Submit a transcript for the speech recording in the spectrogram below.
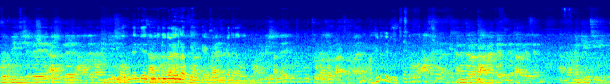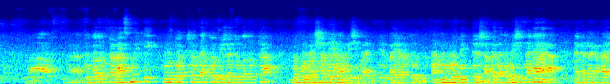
কর্মী হিসেবে আসলে আমাদের অনেক কিছু আমি তো দুবারে লাগবে একবারে এখানে যাব অনেকের সাথে যোগাযোগ রাখতে হয় হেঁটে যেতে দিচ্ছি এখানে যারা জামায়াতের নেতা রয়েছেন আমি অনেকেই চিনি। আহ, আহ, যোগাযোগটা রাজনৈতিক কোন তথ্যগত বিষয় যোগাযোগটা নকুল ভাইয়ের সাথেই আমার বেশি হয়। এর বাইরে হয়তো অন্য মুরব্বীদের সাথে অত বেশি কথা হয় না। দেখা টাকা হয়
